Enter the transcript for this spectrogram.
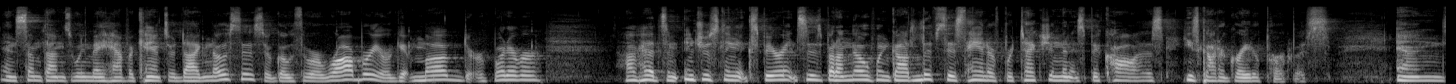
and sometimes we may have a cancer diagnosis or go through a robbery or get mugged or whatever. I've had some interesting experiences, but I know when God lifts his hand of protection, then it's because he's got a greater purpose. And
